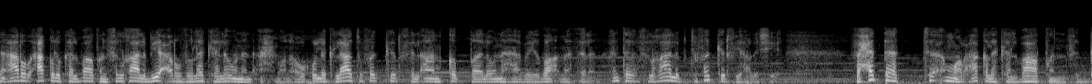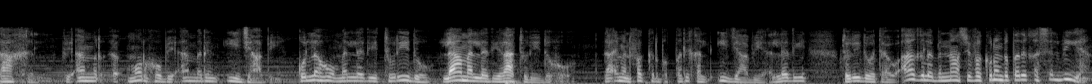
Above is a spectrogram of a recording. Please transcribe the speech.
عرض عقلك الباطن في الغالب يعرض لك لونا أحمر. أو يقول لك لا تفكر في الآن قطة لونها بيضاء مثلا. أنت في الغالب تفكر في هذا الشيء. فحتى تأمر عقلك الباطن في الداخل بأمر أمره بأمر إيجابي. قل له ما الذي تريده؟ لا ما الذي لا تريده. دائما فكر بالطريقة الإيجابية. الذي تريده أغلب الناس يفكرون بطريقة سلبية.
